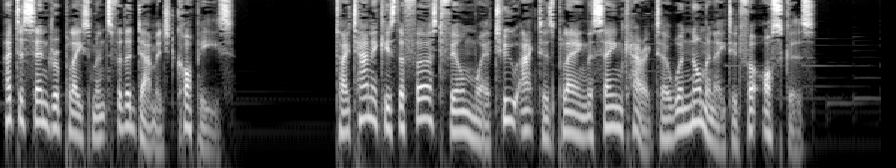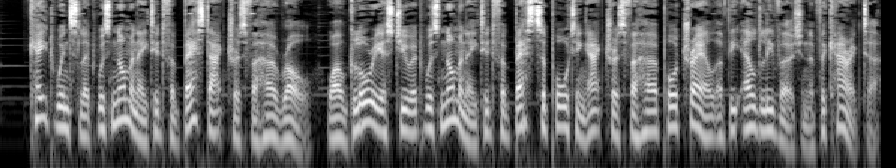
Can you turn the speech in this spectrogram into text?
had to send replacements for the damaged copies. Titanic is the first film where two actors playing the same character were nominated for Oscars. Kate Winslet was nominated for Best Actress for her role, while Gloria Stuart was nominated for Best Supporting Actress for her portrayal of the elderly version of the character.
